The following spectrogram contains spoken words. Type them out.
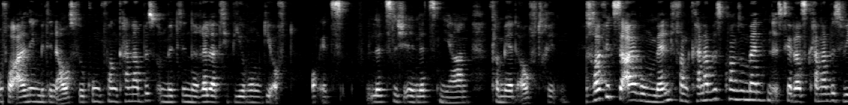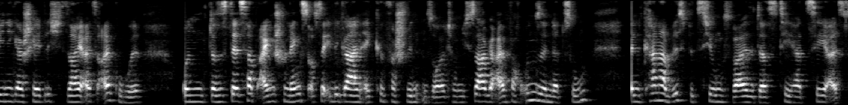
und vor allen Dingen mit den Auswirkungen von Cannabis und mit den Relativierungen, die oft auch jetzt letztlich in den letzten Jahren vermehrt auftreten. Das häufigste Argument von Cannabiskonsumenten ist ja, dass Cannabis weniger schädlich sei als Alkohol und dass es deshalb eigentlich schon längst aus der illegalen Ecke verschwinden sollte. Und ich sage einfach Unsinn dazu. Denn Cannabis bzw. das THC als,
